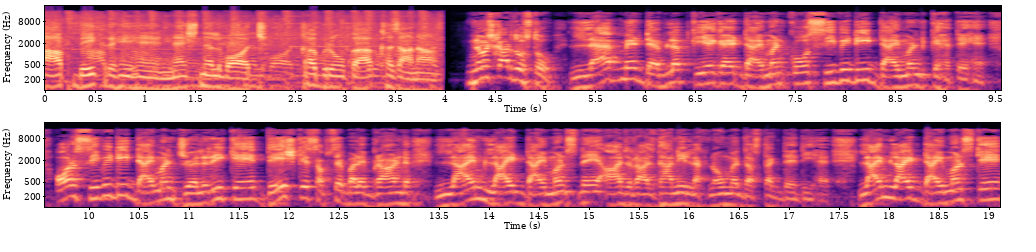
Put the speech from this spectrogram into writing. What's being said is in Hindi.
आप देख रहे हैं नेशनल वॉच खबरों का खजाना। नमस्कार दोस्तों, लैब में डेवलप किए गए डायमंड को सीवीडी डायमंड कहते हैं और सीवीडी डायमंड ज्वेलरी के देश के सबसे बड़े ब्रांड लाइम लाइट डायमंड्स ने आज राजधानी लखनऊ में दस्तक दे दी है। लाइम लाइट डायमंड्स के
